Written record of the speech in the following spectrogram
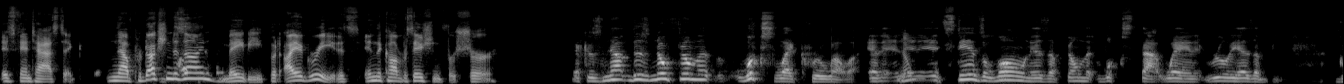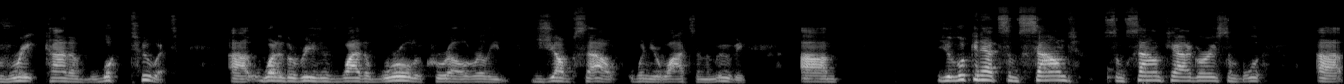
it's fantastic. Now production design maybe, but I agree, it's in the conversation for sure. Because now there's no film that looks like Cruella, and, and Nope. it, stands alone as a film that looks that way, and it really has a great kind of look to it. Uh, one of the reasons why the world of Cruella really jumps out when you're watching the movie. Um, you're looking at some sound, some sound categories, some blue, uh,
